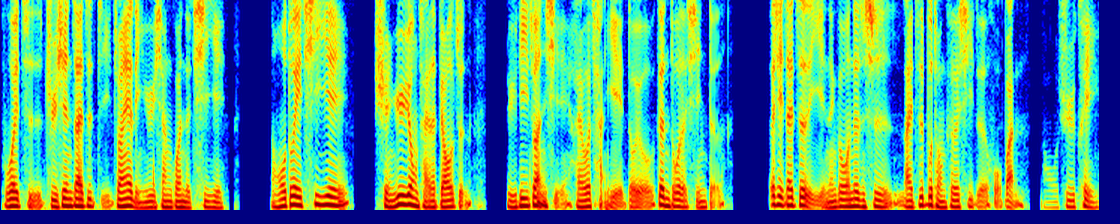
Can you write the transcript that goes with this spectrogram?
不会只局限在自己专业领域相关的企业，然后对企业选育用材的标准、履历撰写还有产业都有更多的心得，而且在这里也能够认识来自不同科系的伙伴，然后去可以。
